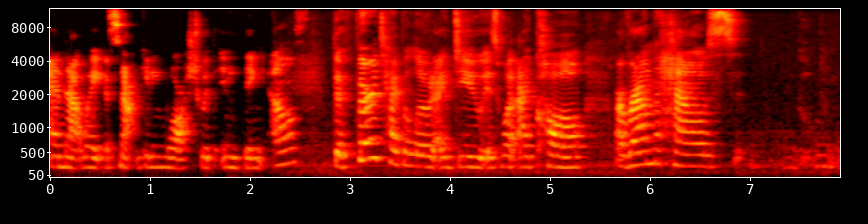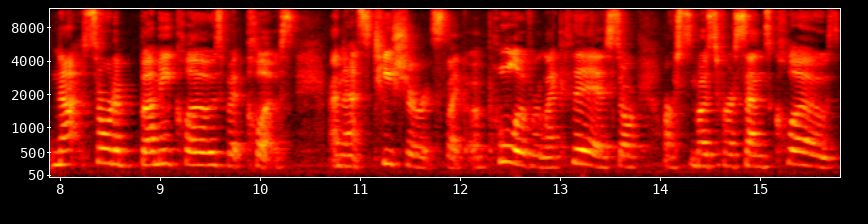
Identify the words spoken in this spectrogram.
and that way it's not getting washed with anything else. The third type of load I do is what I call around the house, not sort of bummy clothes, but close. And that's t-shirts, like a pullover like this, or, or most of our son's clothes.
